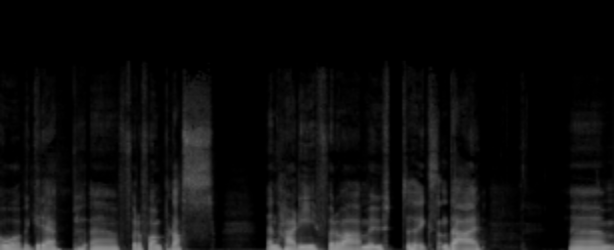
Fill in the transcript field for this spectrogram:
overgrep eh, for å få en plass. En helg for å være med ut. Det er eh,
